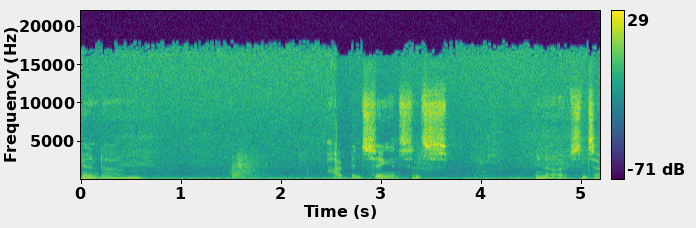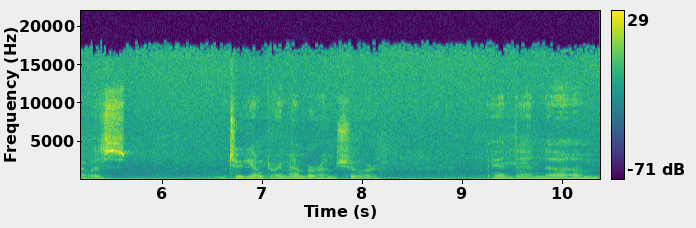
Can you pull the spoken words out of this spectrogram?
And um, I've been singing since, you know, since I was too young to remember. I'm sure. and then um,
